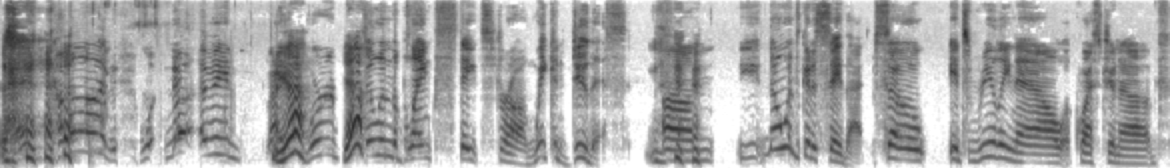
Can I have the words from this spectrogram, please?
Right? Come on, no, I mean, right? yeah, we're yeah. fill in the blank state strong. We can do this. Um, no one's going to say that. So it's really now a question of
